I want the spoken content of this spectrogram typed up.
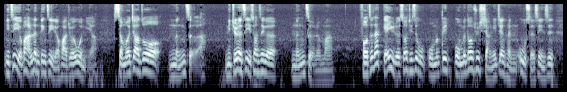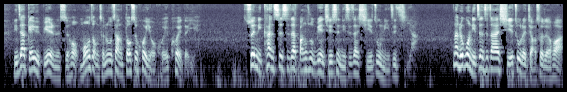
你自己有办法认定自己的话，就会问你啊，什么叫做能者啊？你觉得自己算是个能者了吗？否则在给予的时候，其实我们必我们都去想一件很务实的事情，是你在给予别人的时候，某种程度上都是会有回馈的耶。所以你看似是在帮助别人，其实你是在协助你自己啊。那如果你真的是站在协助的角色的话，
